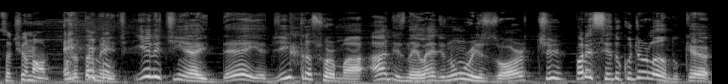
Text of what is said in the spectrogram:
Só tinha o nome. Exatamente. e ele tinha a ideia de transformar a Disneyland num resort parecido com o de Orlando, que é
